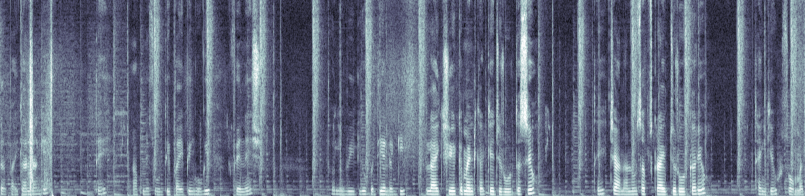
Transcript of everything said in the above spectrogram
ਤਰਪਾਈ ਕਰ ਲਾਂਗੇ ਤੇ ਆਪਣੇ ਸੂਟ ਦੀ ਪਾਈਪਿੰਗ ਹੋ ਗਈ ਫਿਨਿਸ਼ ਤੁਹਾਨੂੰ ਵੀਡੀਓ ਵਧੀਆ ਲੱਗੀ ਲਾਈਕ ਸ਼ੇਅਰ ਕਮੈਂਟ ਕਰਕੇ ਜ਼ਰੂਰ ਦੱਸਿਓ ਤੇ ਚੈਨਲ ਨੂੰ ਸਬਸਕ੍ਰਾਈਬ ਜ਼ਰੂਰ ਕਰਿਓ। ਥੈਂਕ ਯੂ ਸੋ ਮਚ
